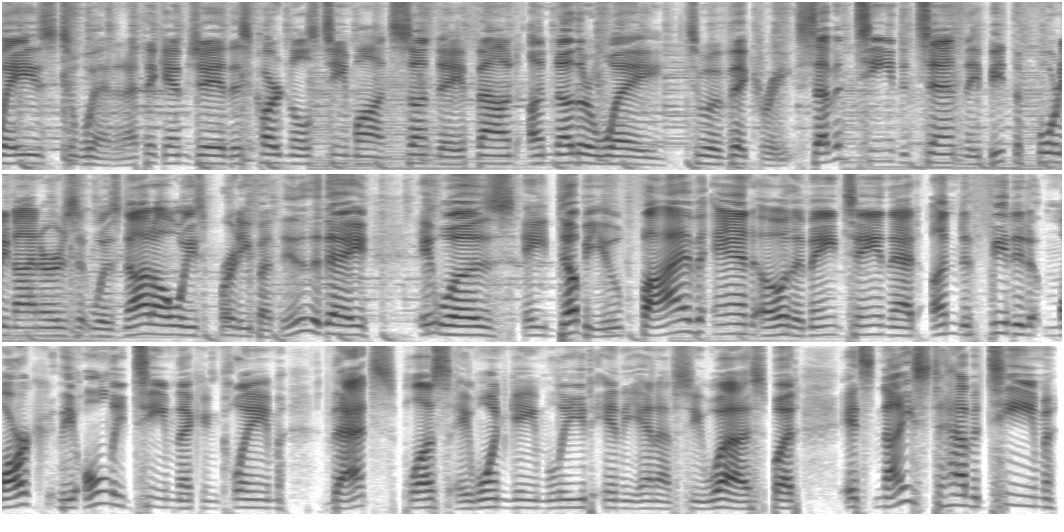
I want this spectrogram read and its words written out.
ways to win. And I think MJ, this Cardinals team on Sunday, found another way to a victory. 17 to 10, they beat the 49ers. It was not always pretty, but at the end of the day, it was a W, 5 and 0. They maintain that undefeated mark, the only team that can claim that, plus a one game lead in the NFC West. But it's nice to have a team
